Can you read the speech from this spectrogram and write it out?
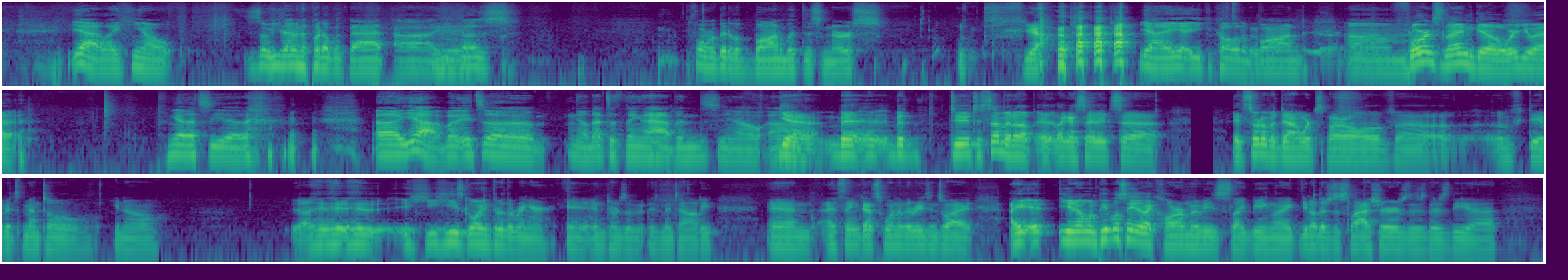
yeah, like you know, so he's having to put up with that. Uh, He does form a bit of a bond with this nurse. Yeah. Yeah, yeah, you could call it a bond. Um, Florence Nightingale, where you at? Yeah, that's the. Uh, uh, yeah, but it's uh, you know that's a thing that happens. You know. Um, yeah, but but to to sum it up, uh, like I said, it's uh it's sort of a downward spiral of uh of David's mental, you know. Uh, his, his, he he's going through the ringer in, in terms of his mentality, and I think that's one of the reasons why I it, you know when people say like horror movies like being like you know there's the slashers there's there's the uh,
